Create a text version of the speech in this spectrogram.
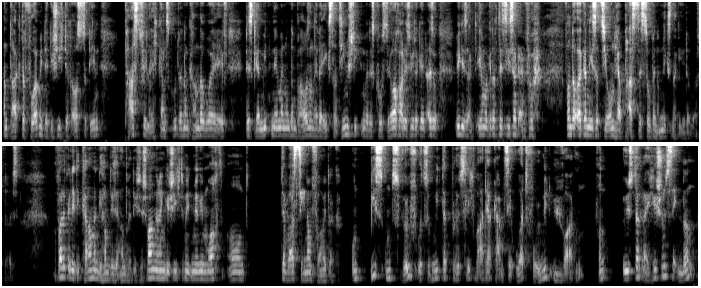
einen Tag davor mit der Geschichte rauszugehen, passt vielleicht ganz gut, weil dann kann der ORF das gleich mitnehmen und dann brauchen sie nicht ein extra Team schicken, weil das kostet ja auch alles wieder Geld. Also, wie gesagt, ich habe mir gedacht, das ist halt einfach, von der Organisation her passt es so, wenn am nächsten Tag jeder Wurf da ist. Auf alle Fälle, die kamen, die haben diese andere, diese Schwangeren-Geschichte mit mir gemacht und der war 10 am Vormittag. Und bis um 12 Uhr zum Mittag plötzlich war der ganze Ort voll mit Ü-Wagen von österreichischen Sendern.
